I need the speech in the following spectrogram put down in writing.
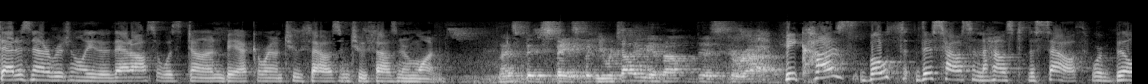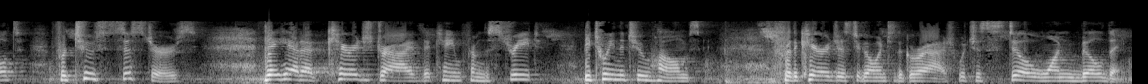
that is not original either. That also was done back around 2000, 2001. Nice big space. But you were telling me about this garage. Because both this house and the house to the south were built for two sisters, they had a carriage drive that came from the street between the two homes, for the carriages to go into the garage, which is still one building.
